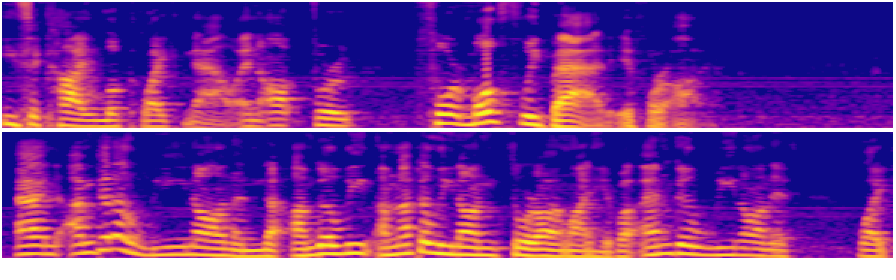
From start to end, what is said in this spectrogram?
isekai look like now, and uh, for for mostly bad, if we're honest. And I'm gonna lean on an, I'm gonna lean I'm not gonna lean on Sword Online here, but I'm gonna lean on it like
